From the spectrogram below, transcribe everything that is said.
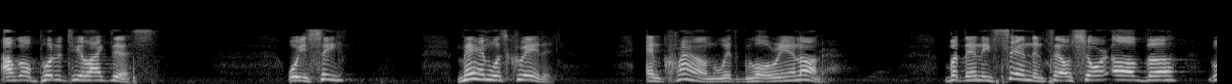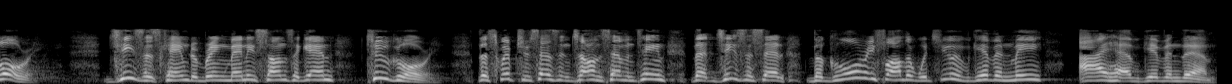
I'm going to put it to you like this. Well, you see, man was created and crowned with glory and honor. But then he sinned and fell short of the glory. Jesus came to bring many sons again to glory. The scripture says in John 17 that Jesus said, The glory, Father, which you have given me, I have given them.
